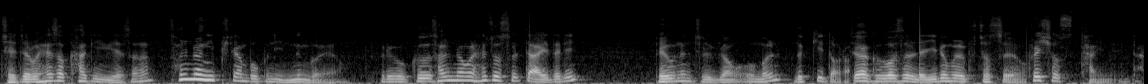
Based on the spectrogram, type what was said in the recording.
제대로 해석하기 위해서는 설명이 필요한 부분이 있는 거예요. 그리고 그 설명을 해줬을 때 아이들이 배우는 즐거움을 느끼더라. 제가 그것을 이름을 붙였어요. 프레셔스 타임입니다.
